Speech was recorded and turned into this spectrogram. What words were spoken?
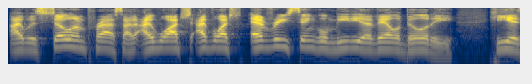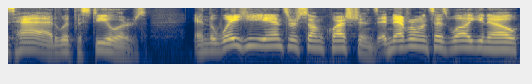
I was so impressed. I, I, watched. I've watched every single media availability he has had with the Steelers, and the way he answers some questions. And everyone says, "Well, you know,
